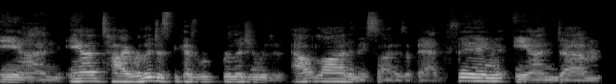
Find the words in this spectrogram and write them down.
and anti-religious because religion was outlawed and they saw it as a bad thing and um,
